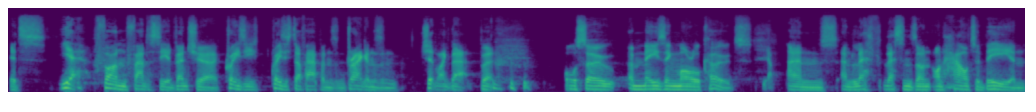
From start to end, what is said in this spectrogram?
It's yeah, fun, fantasy, adventure, crazy, crazy stuff happens, and dragons and shit like that. But also amazing moral codes Yeah. and and lef- lessons on on how to be. And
